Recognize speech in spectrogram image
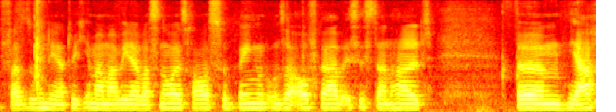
versuchen die natürlich immer mal wieder was Neues rauszubringen. Und unsere Aufgabe ist es dann halt, ähm, ja,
